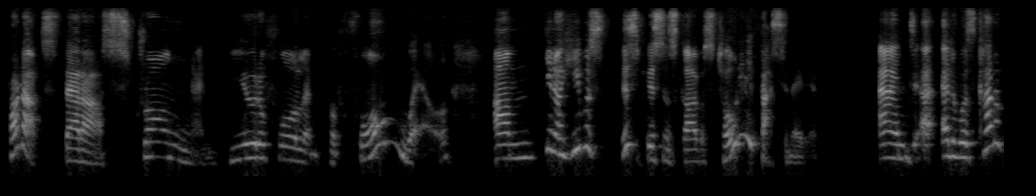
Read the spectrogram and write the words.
products that are strong and beautiful and perform well. Um, you know, he was this business guy was totally fascinated, and uh, and it was kind of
